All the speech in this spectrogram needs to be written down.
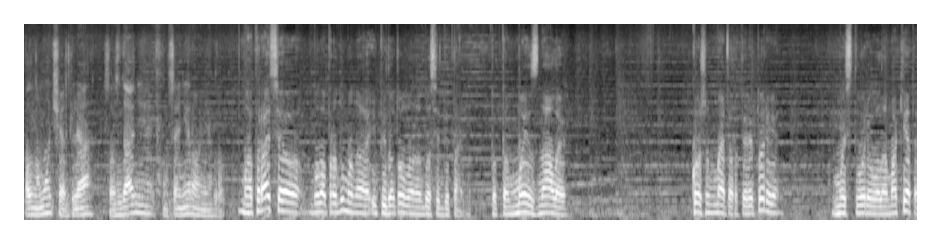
полномочия для создания и функционирования группы. Операція була продумана і підготовлена досить детально. Тобто ми знали кожен метр території, ми створювали макети,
